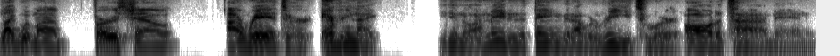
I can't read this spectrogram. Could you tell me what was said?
like with my first child, I read to her every night. You know, I made it a thing that I would read to her all the time, man.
